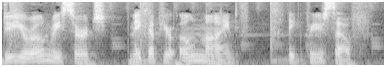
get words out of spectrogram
Do your own research, make up your own mind Think for yourself.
